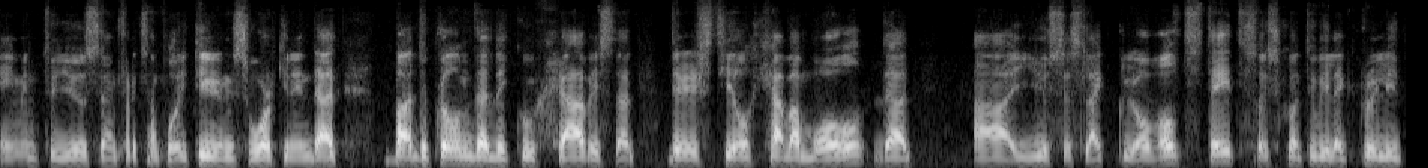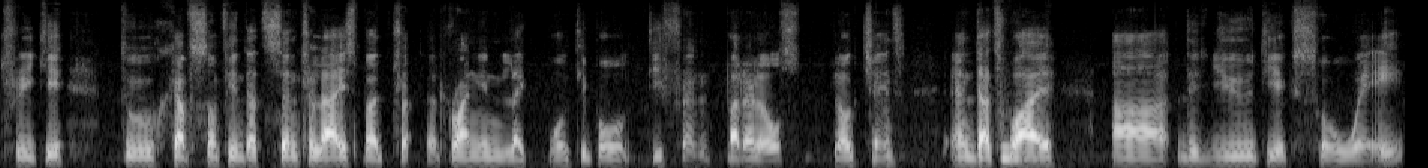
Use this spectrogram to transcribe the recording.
aiming to use. And for example, Ethereum is working in that. But the problem that they could have is that they still have a model that uh, uses like global state. So it's going to be like really tricky to have something that's centralized but running like multiple different parallel blockchains. And that's mm-hmm. why uh, the UTXO way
